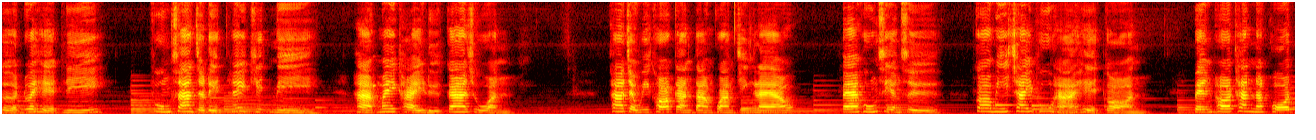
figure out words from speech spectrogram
เกิดด้วยเหตุนี้ ฟุ้งซ่านจริตให้คิดมี หากไม่ใครหรือกล้าชวน ถ้าจะวิเคราะห์กันตามความจริงแล้ว แปรหุ้งเสียงสื่อ ก็มิใช่ผู้หาเหตุก่อน เป็นเพราะท่านนักพจน์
